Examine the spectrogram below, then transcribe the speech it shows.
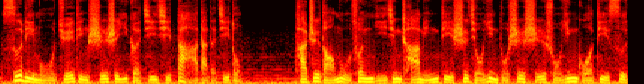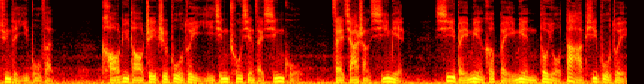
斯利姆决定实施一个极其大胆的机动。他知道木村已经查明第十九印度师实属英国第四军的一部分，考虑到这支部队已经出现在新谷，再加上西面、西北面和北面都有大批部队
